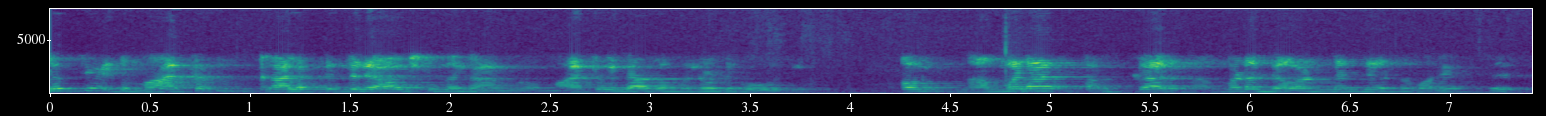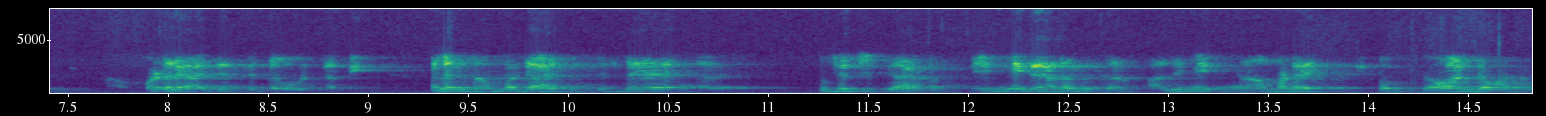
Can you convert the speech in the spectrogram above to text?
തീർച്ചയായിട്ടും. മാറ്റം കാലത്തിന്റെ ഒരു ആവശ്യം തന്നെയാണല്ലോ. മാറ്റമില്ലാതെ മുന്നോട്ട് പോകുന്നു അപ്പം നമ്മുടെ സർക്കാർ നമ്മുടെ ഗവൺമെന്റ് എന്ന് പറയുന്നത് നമ്മുടെ രാജ്യത്തിന്റെ ഉന്നതി അല്ലെങ്കിൽ നമ്മുടെ രാജ്യത്തിന്റെ പ്രതിഷ്ഠാനം എങ്ങനെയാണ് അത് അതിന് നമ്മുടെ ഇപ്പം ആൻഡ് ഓർഡർ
